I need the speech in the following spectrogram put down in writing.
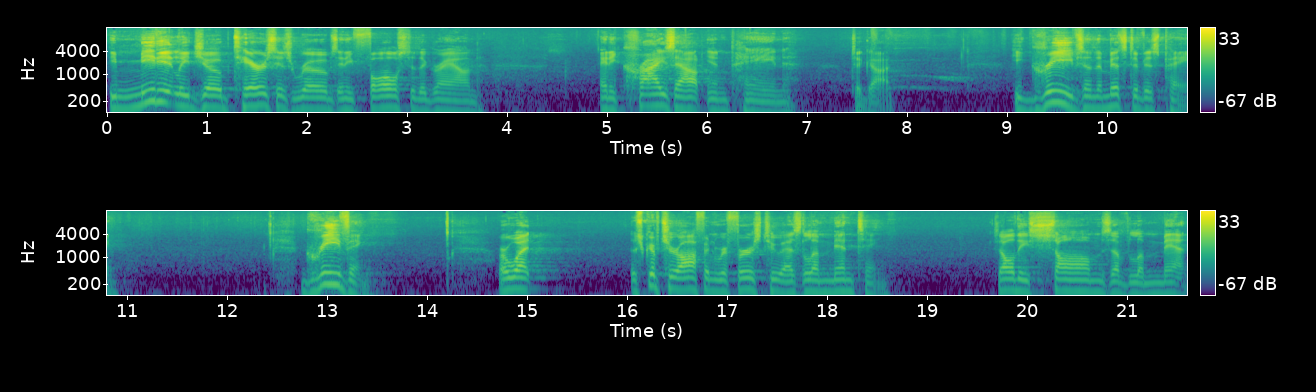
immediately Job tears his robes and he falls to the ground and he cries out in pain to God. He grieves in the midst of his pain grieving, or what the scripture often refers to as lamenting. It's all these psalms of lament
